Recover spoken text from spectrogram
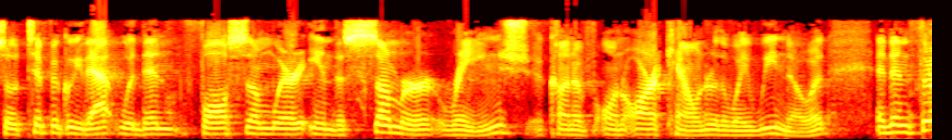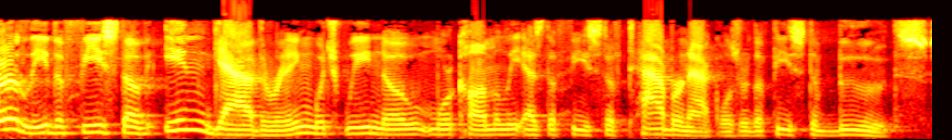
So typically that would then fall somewhere in the summer range, kind of on our calendar, the way we know it. And then thirdly, the Feast of Ingathering, which we know more commonly as the Feast of Tabernacles or the Feast of Booths.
